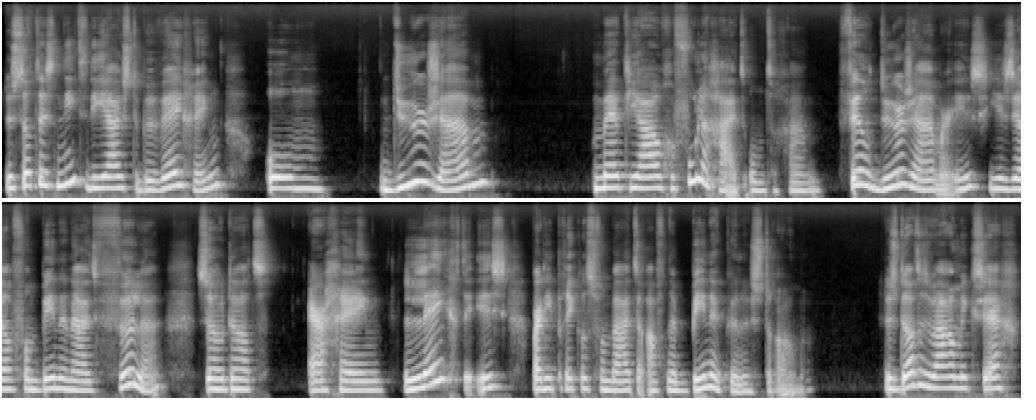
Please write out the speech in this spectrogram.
Dus dat is niet de juiste beweging om duurzaam met jouw gevoeligheid om te gaan. Veel duurzamer is jezelf van binnenuit vullen, zodat er geen leegte is waar die prikkels van buitenaf naar binnen kunnen stromen. Dus dat is waarom ik zeg:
